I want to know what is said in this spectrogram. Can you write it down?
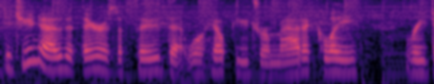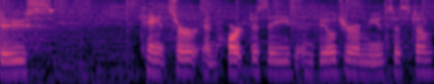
Did you know that there is a food that will help you dramatically reduce cancer and heart disease and build your immune system?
